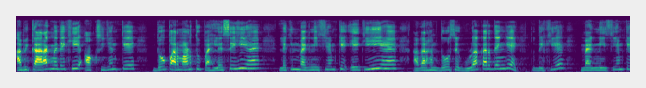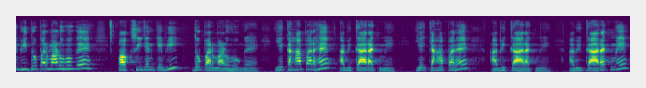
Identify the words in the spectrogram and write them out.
अभिकारक में देखिए, ऑक्सीजन के दो परमाणु तो पहले से ही हैं, लेकिन मैग्नीशियम के एक ही हैं। अगर हम दो से गुणा कर देंगे तो देखिए, मैग्नीशियम के भी दो परमाणु हो गए, ऑक्सीजन के भी दो परमाणु हो गए। ये कहाँ पर है? अभिकारक में। ये कहाँ पर है? अभिकारक में। अभिकारक में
